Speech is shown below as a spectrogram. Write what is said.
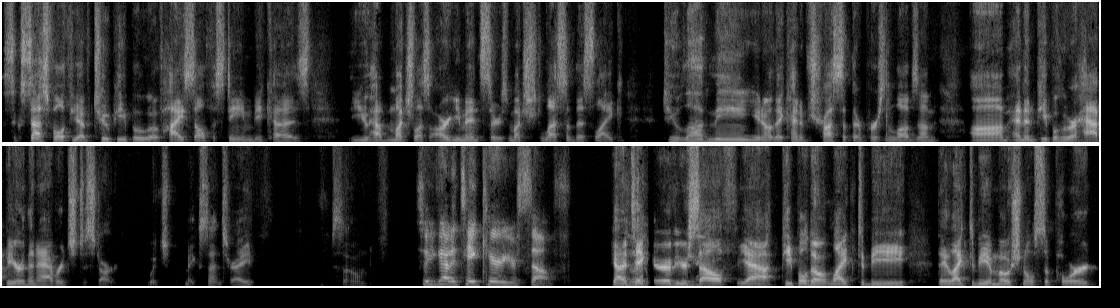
successful if you have two people who have high self-esteem because you have much less arguments. There's much less of this like, do you love me? You know, they kind of trust that their person loves them. Um, and then people who are happier than average to start, which makes sense, right? So So you got to take care of yourself. got to take care of yourself. Yeah. People don't like to be, they like to be emotional support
